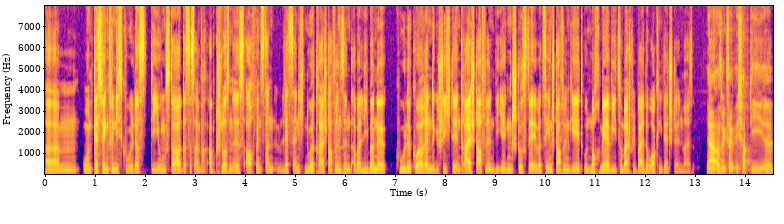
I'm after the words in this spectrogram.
Ähm, und deswegen finde ich es cool, dass die Jungs da, dass das einfach abgeschlossen ist, auch wenn es dann letztendlich nur drei Staffeln sind, aber lieber eine coole, kohärente Geschichte in drei Staffeln, wie irgendein Stuss, der über zehn Staffeln geht und noch mehr, wie zum Beispiel bei The Walking Dead stellenweise. Ja, also wie gesagt, ich habe die äh,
